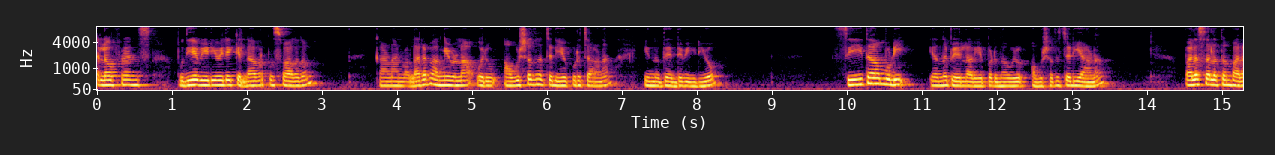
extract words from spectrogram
ഹലോ ഫ്രണ്ട്സ് പുതിയ വീഡിയോയിലേക്ക് എല്ലാവർക്കും സ്വാഗതം. കാണാൻ വളരെ ഭംഗിയുള്ള ഒരു ഔഷധ ചെടിയെക്കുറിച്ചാണ് ഇന്നത്തെ എന്റെ വീഡിയോ. സീതാമുടി എന്ന പേരിൽ അറിയപ്പെടുന്ന ഒരു ഔഷധ ചെടിയാണ് പല സ്ഥലത്തും പല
